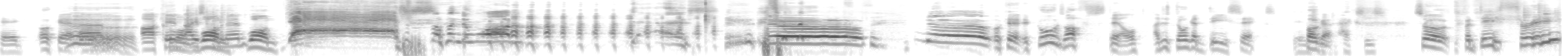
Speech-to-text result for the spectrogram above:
pig. Okay, um, arcane on, dice one, coming in. one. Yes! Summoned a one. yes. no! No! Okay, it goes off still. I just don't get D6. Bugger. Hexes. So for D3,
